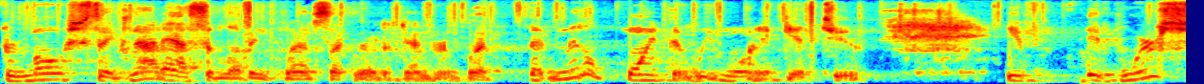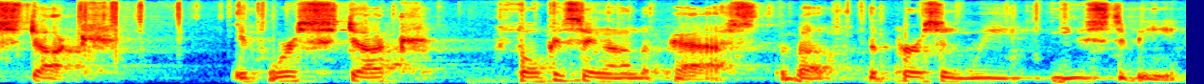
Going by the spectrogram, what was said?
for most things, not acid loving plants like rhododendron, but that middle point that we want to get to. If, if we're stuck, if we're stuck focusing on the past, about the person we used to be,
